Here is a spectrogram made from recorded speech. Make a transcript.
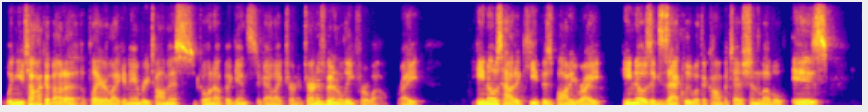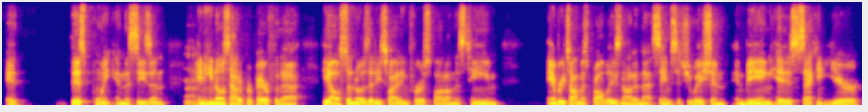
when you talk about a, a, player like an Ambry Thomas going up against a guy like Turner, Turner's been in the league for a while, right? He knows how to keep his body right. He knows exactly what the competition level is at this point in the season, mm-hmm. and he knows how to prepare for that. He also knows that he's fighting for a spot on this team. Ambry Thomas probably is not in that same situation, and being his second year,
